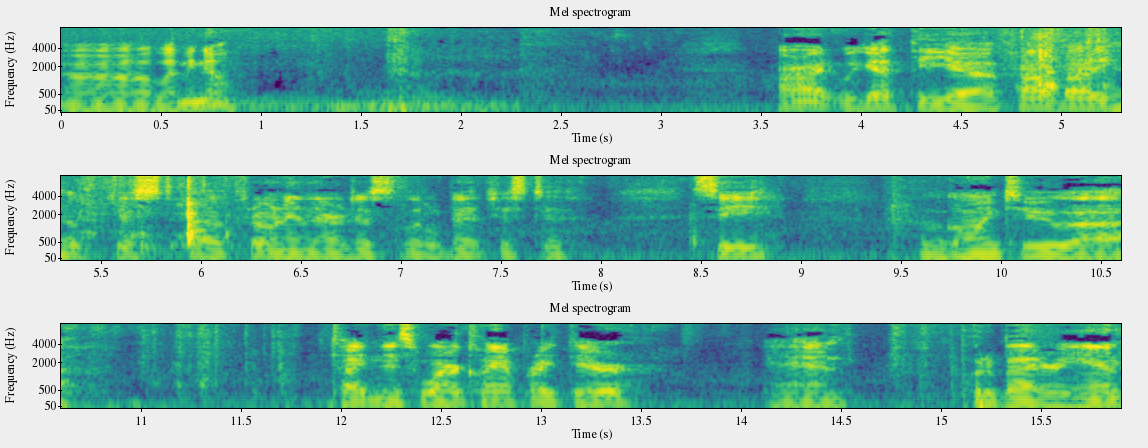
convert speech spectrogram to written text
uh, let me know. All right, we got the uh, throttle body hook just uh, thrown in there just a little bit just to see. I'm going to uh, tighten this wire clamp right there and put a battery in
